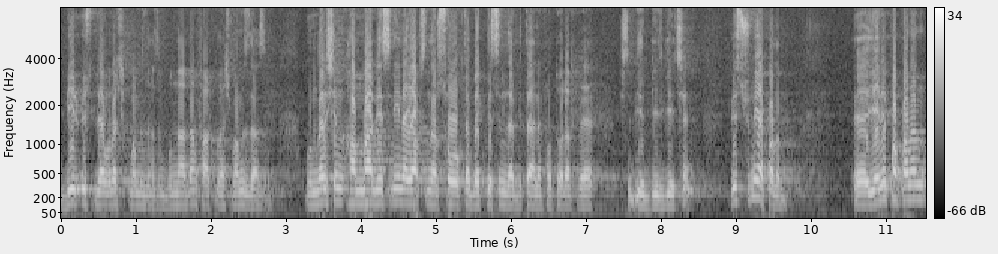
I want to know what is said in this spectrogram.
Bir üst level'a çıkmamız lazım. Bunlardan farklılaşmamız lazım. Bunlar için ham maliyesini yine yapsınlar, soğukta beklesinler bir tane fotoğraf ve işte bir bilgi için. Biz şunu yapalım. Ee, yeni Papa'nın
